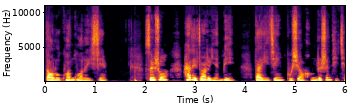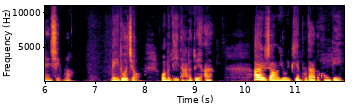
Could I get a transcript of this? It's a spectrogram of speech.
道路宽阔了一些，虽说还得抓着岩壁，但已经不需要横着身体前行了。没多久，我们抵达了对岸。岸上有一片不大的空地，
